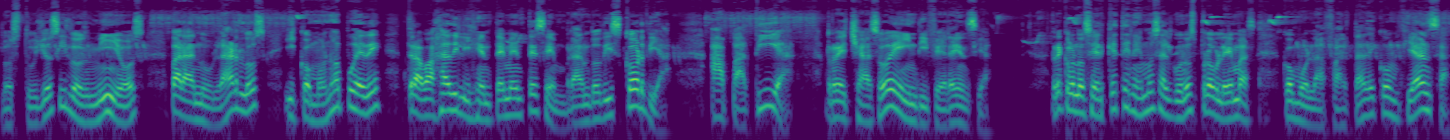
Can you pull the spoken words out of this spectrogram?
los tuyos y los míos, para anularlos y como no puede, trabaja diligentemente sembrando discordia, apatía, rechazo e indiferencia. Reconocer que tenemos algunos problemas, como la falta de confianza,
